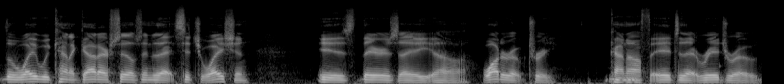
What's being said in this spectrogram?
the way we kind of got ourselves into that situation is there's a uh, water oak tree, kind of Mhm. off the edge of that ridge road,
